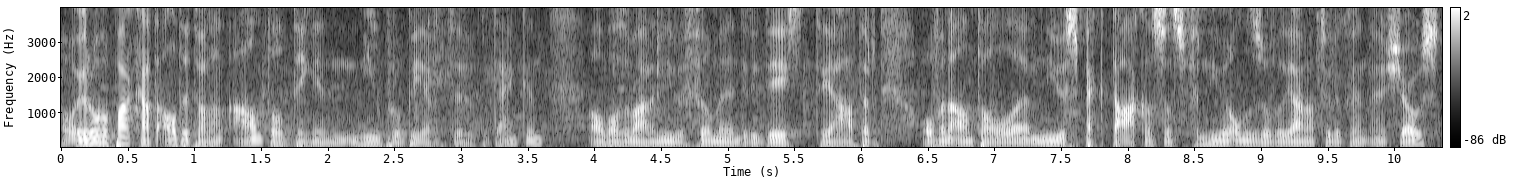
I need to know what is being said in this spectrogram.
Oh, Europa Park gaat altijd wel een aantal dingen nieuw proberen te bedenken. Al was het maar een nieuwe film in een 3D-theater of een aantal uh, nieuwe spektakels. Dat vernieuwen om de zoveel jaar natuurlijk hun, shows.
